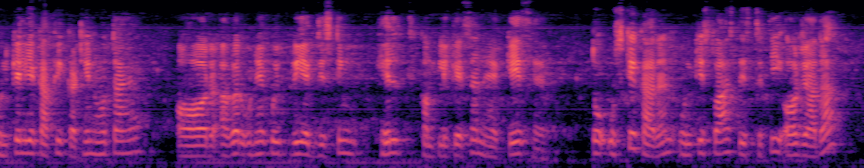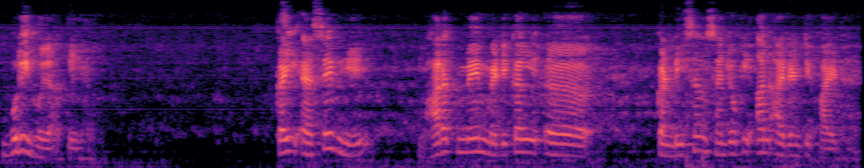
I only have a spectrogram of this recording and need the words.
उनके लिए काफ़ी कठिन होता है, और अगर उन्हें कोई प्री एग्जिस्टिंग हेल्थ कॉम्प्लिकेशन है केस है तो उसके कारण उनकी स्वास्थ्य स्थिति और ज़्यादा बुरी हो जाती है। कई ऐसे भी भारत में मेडिकल कंडीशंस हैं जो कि अनआइडेंटिफाइड हैं।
